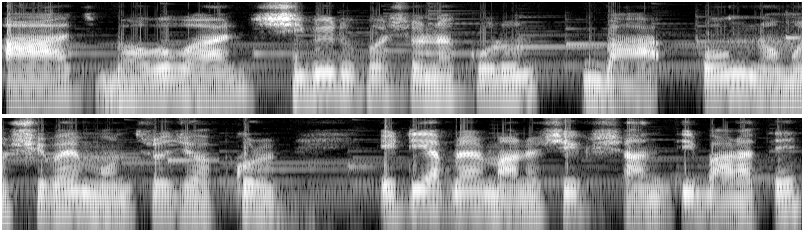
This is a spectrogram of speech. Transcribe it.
আজ ভগবান শিবের উপাসনা করুন বা ওং নম শিবায় মন্ত্র জপ করুন। এটি আপনার মানসিক শান্তি বাড়াতে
